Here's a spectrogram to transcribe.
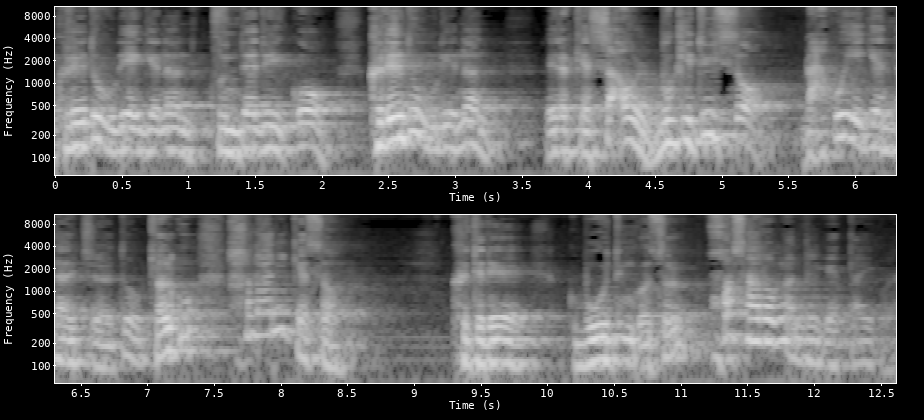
그래도 우리에게는 군대도 있고 그래도 우리는 이렇게 싸울 무기도 있어라고 얘기한다 할지라도 결국 하나님께서 그들의 모든 것을 허사로 만들겠다 이거예요.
